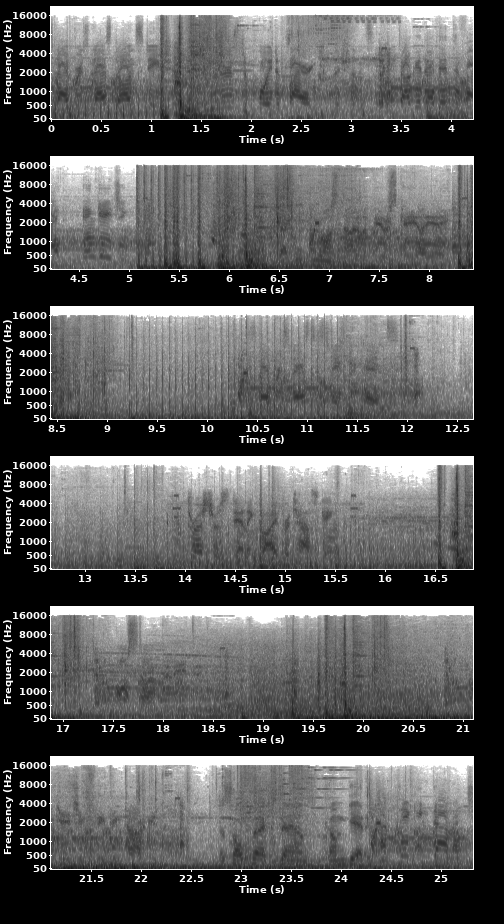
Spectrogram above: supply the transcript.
Sniper's nest on station. Shooters deployed to firing positions. Target identified. Engaging. Hostile appears KIA. Sniper's nest is taking hits. Thresher standing by for tasking. Hostile deleted. Engaging fleeting target. Assault pack's down. Come get it. I'm taking damage.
